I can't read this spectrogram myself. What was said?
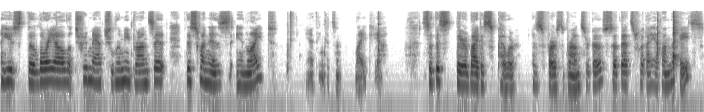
I used the L'Oreal True Match Lumi Bronze It. This one is in light. Yeah, I think it's in light, yeah. So this their lightest color as far as the bronzer goes. So that's what I have on the face.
